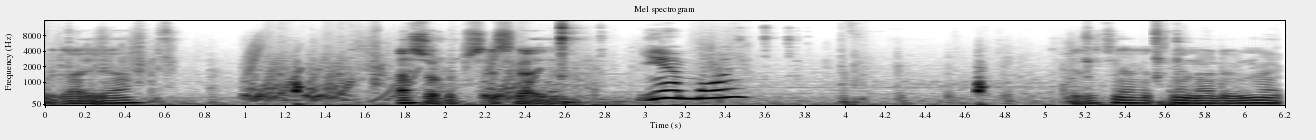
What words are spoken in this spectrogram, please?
მუღამეები ასურებს ეს გაია. Yeah boy. ეს თქმა უნდა არ ვინმე.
